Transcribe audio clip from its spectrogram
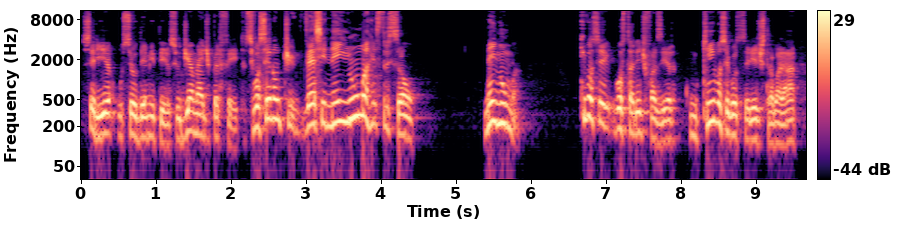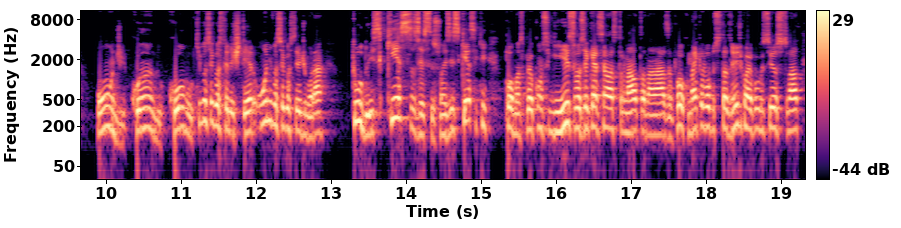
seria o seu DMP, o seu dia médio perfeito. Se você não tivesse nenhuma restrição, nenhuma, o que você gostaria de fazer, com quem você gostaria de trabalhar, onde, quando, como, o que você gostaria de ter, onde você gostaria de morar, tudo. Esqueça as restrições, esqueça que, pô, mas para eu conseguir isso, você quer ser um astronauta na NASA, pô, como é que eu vou para os Estados Unidos, como é que eu vou ser um astronauta?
